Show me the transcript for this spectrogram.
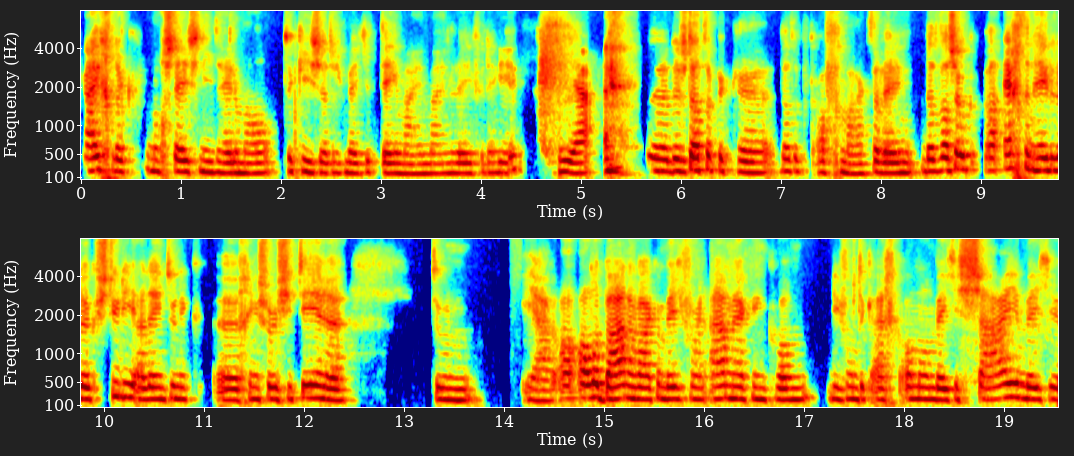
eigenlijk nog steeds niet helemaal te kiezen. Dat is een beetje het thema in mijn leven, denk ik. Ja. Uh, dus dat heb, ik, uh, dat heb ik afgemaakt. Alleen, dat was ook wel echt een hele leuke studie. Alleen toen ik ging solliciteren, toen, ja, alle banen waar ik een beetje voor in aanmerking kwam, die vond ik eigenlijk allemaal een beetje saai. Een beetje,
